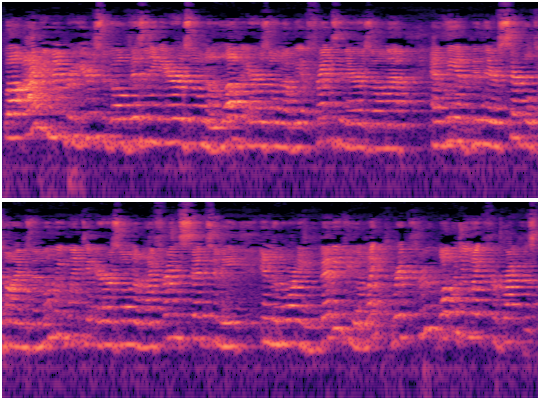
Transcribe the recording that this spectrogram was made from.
Well, I remember years ago visiting Arizona, love Arizona. We have friends in Arizona, and we have been there several times. And when we went to Arizona, my friend said to me in the morning, Betty, do you like grapefruit? What would you like for breakfast?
